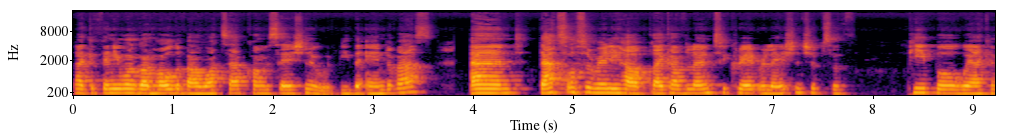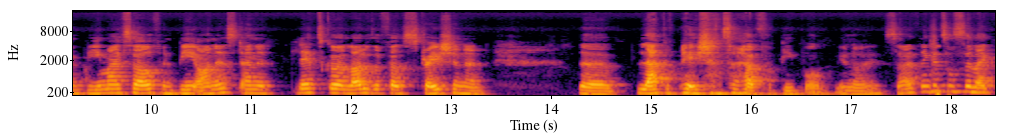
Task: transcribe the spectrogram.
Like if anyone got hold of our WhatsApp conversation, it would be the end of us. And that's also really helped. Like I've learned to create relationships with people where I can be myself and be honest, and it lets go a lot of the frustration and the lack of patience I have for people, you know. So I think it's also like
